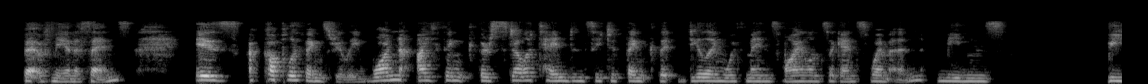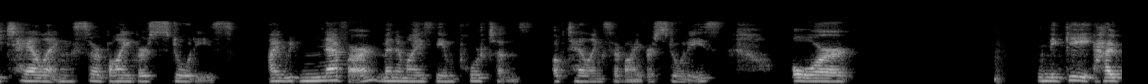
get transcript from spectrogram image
bit of me, in a sense, is a couple of things really. One, I think there's still a tendency to think that dealing with men's violence against women means retelling survivors' stories. I would never minimize the importance of telling survivor stories or negate how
